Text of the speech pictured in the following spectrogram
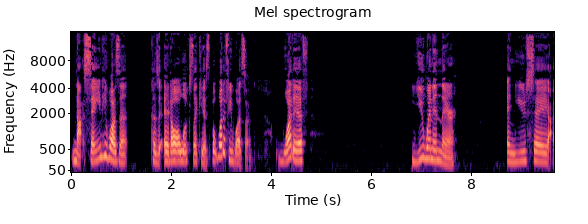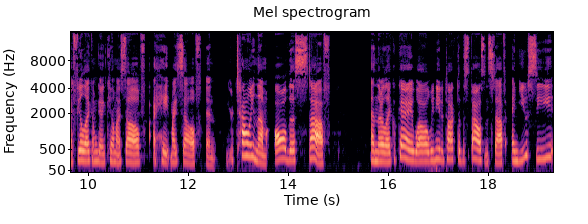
Not saying he wasn't, because it all looks like he is, but what if he wasn't? What if you went in there and you say, I feel like I'm going to kill myself, I hate myself, and you're telling them all this stuff and they're like, okay, well, we need to talk to the spouse and stuff. And you see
